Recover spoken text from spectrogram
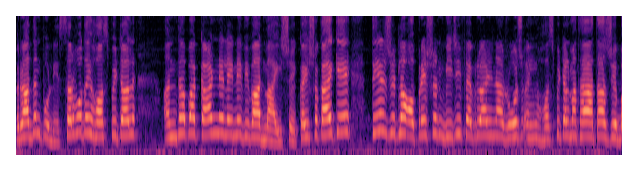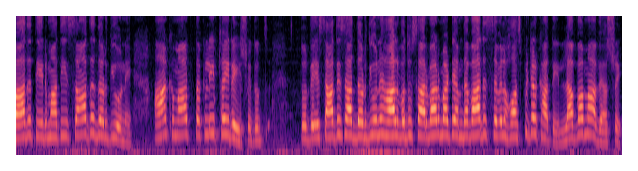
રાધનપુરની સર્વોદય હોસ્પિટલ અંધાપા કાંડને લઈને વિવાદમાં આવી છે. કહી શકાય કે તેર જેટલા ઓપરેશન બીજી ફેબ્રુઆરીના રોજ અહીં હોસ્પિટલમાં થયા હતા, જે બાદ તેરમાંથી સાત દર્દીઓને આંખમાં તકલીફ થઈ રહી છે. તો તો તે સાથે સાત દર્દીઓને હાલ વધુ સારવાર માટે અમદાવાદ સિવિલ હોસ્પિટલ ખાતે લાવવામાં આવ્યા છે.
